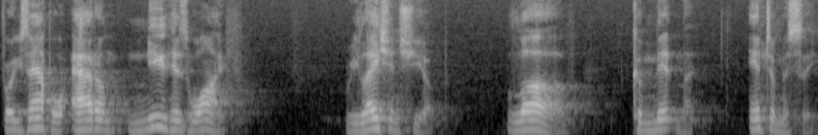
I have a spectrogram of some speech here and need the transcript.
For example, Adam knew his wife. Relationship, love, commitment, intimacy.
